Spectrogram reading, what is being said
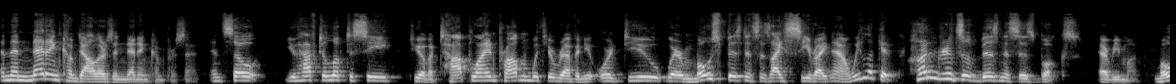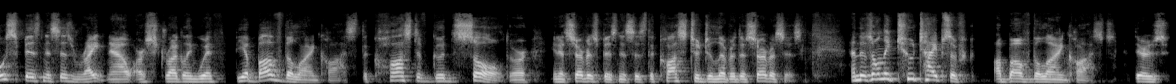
and then net income dollars and net income percent. And so you have to look to see do you have a top line problem with your revenue or do you where most businesses I see right now we look at hundreds of businesses books every month. Most businesses right now are struggling with the above the line costs the cost of goods sold or in a service business is the cost to deliver the services. And there's only two types of above the line costs. There's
